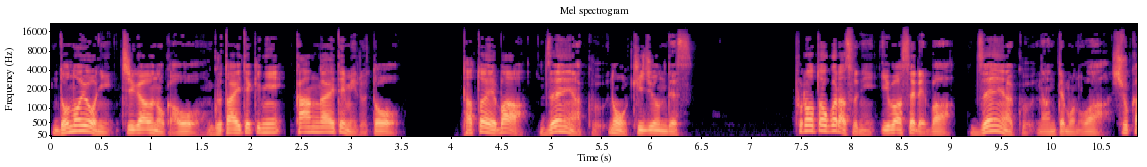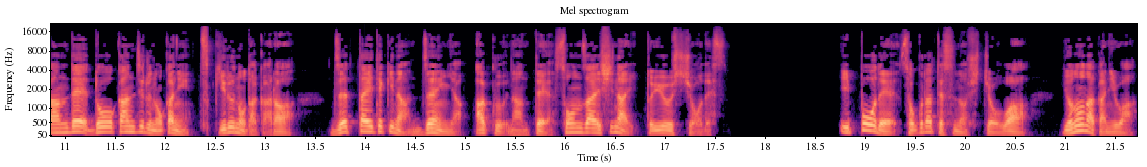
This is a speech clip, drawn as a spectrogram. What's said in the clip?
どのように違うのかを具体的に考えてみると、例えば善悪の基準です。プロトゴラスに言わせれば善悪なんてものは主観でどう感じるのかに尽きるのだから、絶対的な善や悪なんて存在しないという主張です。一方でソクラテスの主張は、世の中には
